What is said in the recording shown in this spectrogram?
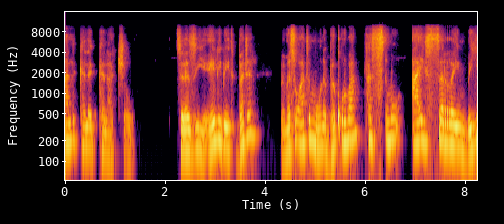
አልከለከላቸውም። ስለዚህ የኤሊ ቤት በደል በመስዋዕትም ሆነ በቁርባን ፈጽሞ አይሰረይም ብዬ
